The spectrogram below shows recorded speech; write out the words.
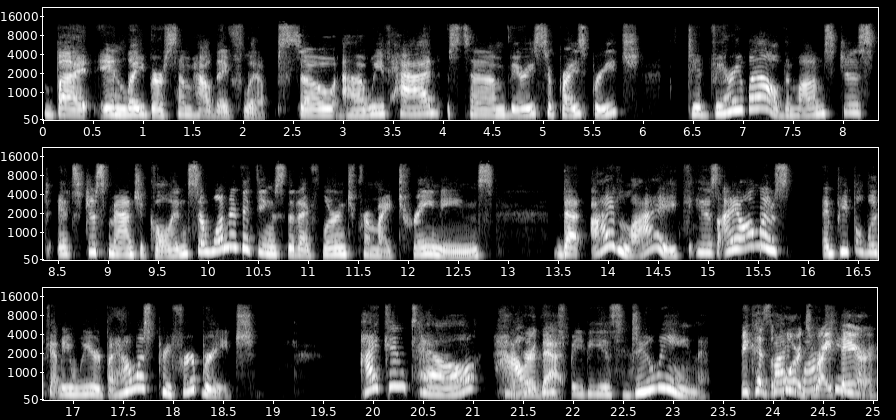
but in labor somehow they flip so uh, we've had some very surprise breech did very well the moms just it's just magical and so one of the things that i've learned from my trainings that i like is i almost and people look at me weird, but I almost prefer breech. I can tell how this that. baby is doing. Because the cord's right there.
